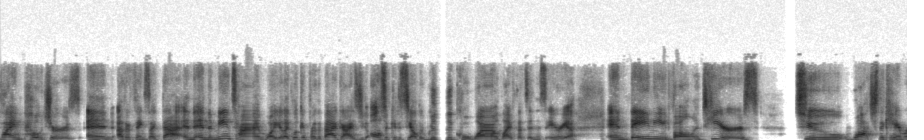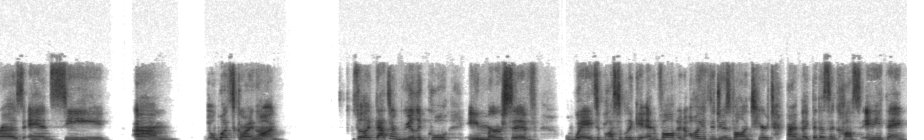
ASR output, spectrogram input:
find poachers and other things like that. And in the meantime, while you're like looking for the bad guys, you also get to see all the really cool wildlife that's in this area. And they need volunteers to watch the cameras and see um, what's going on. So, like, that's a really cool, immersive way to possibly get involved and all you have to do is volunteer time like that doesn't cost anything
